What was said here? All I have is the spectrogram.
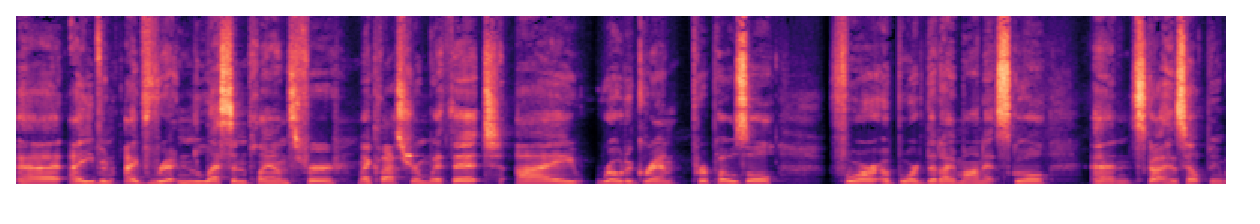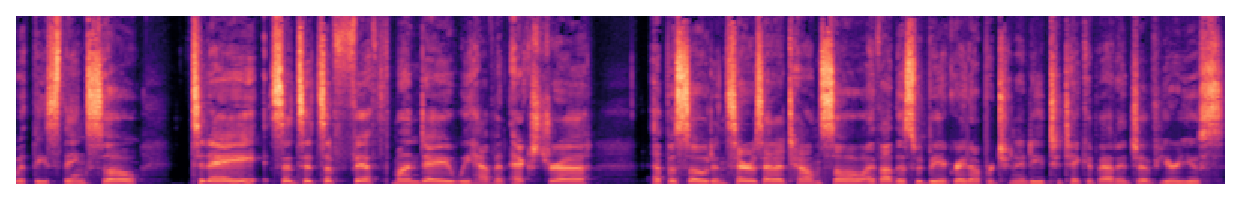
uh, I even I've written lesson plans for my classroom with it. I wrote a grant proposal for a board that I'm on at school, and Scott has helped me with these things. So today, since it's a fifth Monday, we have an extra episode and Sarah's out of town, so I thought this would be a great opportunity to take advantage of your use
